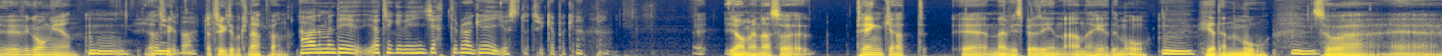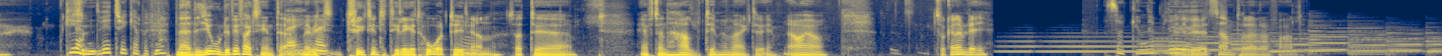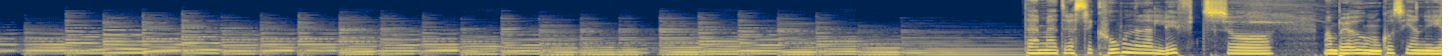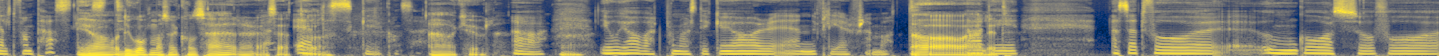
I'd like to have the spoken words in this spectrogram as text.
Nu är vi igång igen. Mm, Jag tryck-. Jag tryckte på knappen. Ja, men det, jag tycker det är en jättebra grej just att trycka på knappen. Ja men alltså, tänk att eh, när vi spelade in Anna Hedemo, Mm, Hedenmo, mm. så... Eh, Glömde vi trycka på knappen? nej, det gjorde vi faktiskt inte. Nej, men vi nej. t- tryckte inte tillräckligt hårt tydligen. Mm. Så att eh, efter en halvtimme märkte vi, ja ja, så kan det bli. Så kan det bli. Men det blev ett samtal i alla fall. Det här med att restriktionerna lyfts och man börjar umgås igen är ju helt fantastiskt. Ja, och du går på massor av konserter har jag sett. jag älskar ju konserter. Ja, kul. Ja. Ja, Jo, jag har varit på några stycken. Jag har en fler framåt. ja vad Ja, härligt. det, alltså att få eh, umgås och få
